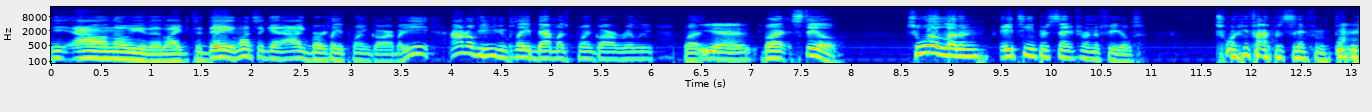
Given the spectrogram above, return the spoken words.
Yeah, I don't know either. Like today, once again, Alec Burks played point guard, but he I don't know if he even played that much point guard really. But Yeah, but still, 211, 18 percent from the field, twenty five percent from three.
